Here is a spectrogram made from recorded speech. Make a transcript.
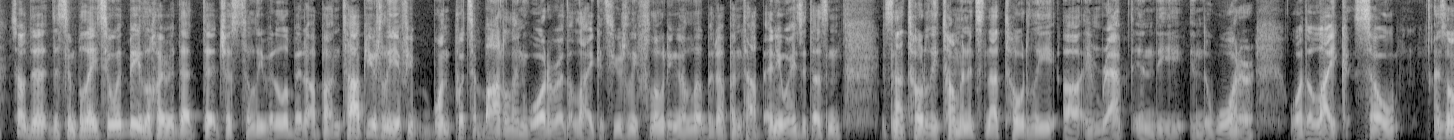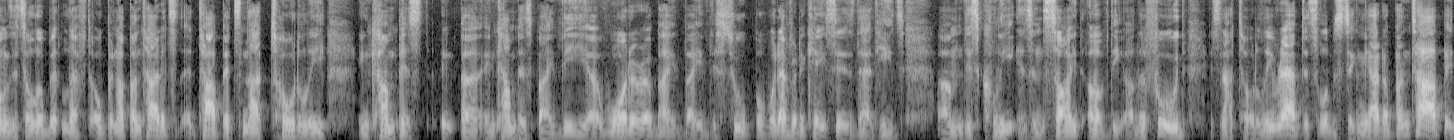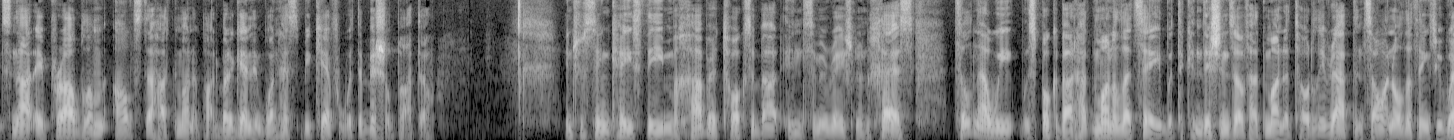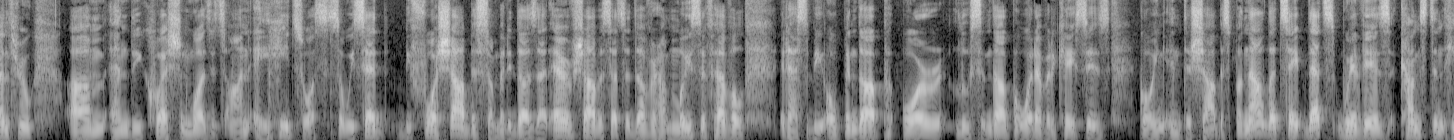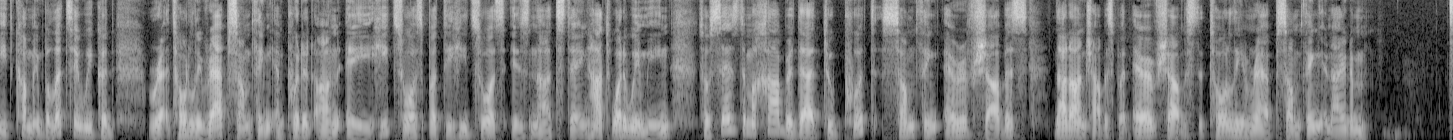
So the, the simple answer would be that uh, just to leave it a little bit up on top. Usually, if you, one puts a bottle in water or the like, it's usually floating a little bit up on top. Anyways, it doesn't. It's not totally tummin. It's not totally uh, enwrapped in the in the water or the like. So as long as it's a little bit left open up on top, it's uh, top. It's not totally encompassed uh, encompassed by the uh, water or by, by the soup or whatever the case is that he's um, this kli is inside of the other food. It's not totally wrapped. It's a little bit sticking out up on top. It's not a problem. Als the hatmana pot. But again, one has to be careful with the bishul pot though interesting case the Mechaber talks about in Simulation and Ches till now we spoke about Hatmana, let's say, with the conditions of Hatmana totally wrapped and so on, all the things we went through. Um, and the question was, it's on a heat source. So we said before Shabbos, somebody does that Erev Shabbos, that's a Dover HaMoisif Hevel. It has to be opened up or loosened up or whatever the case is going into Shabbos. But now let's say that's where there's constant heat coming. But let's say we could ra- totally wrap something and put it on a heat source, but the heat source is not staying hot. What do we mean? So says the Mechaber that to put something Erev Shabbos not on Shabbos, but Erev Shabbos to totally unwrap something, an item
